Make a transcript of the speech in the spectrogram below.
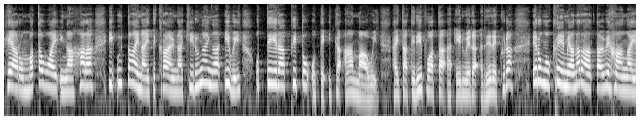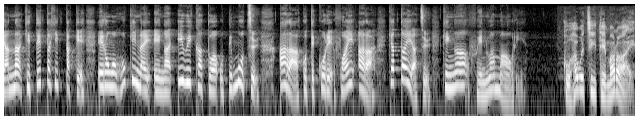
he aromatawai i ngā hara i utaina e te Karauna ki runga i ngā iwi o tērā pito o Te Ika-a-Māui. Hei tā te rīpoata a Eruera Rerekura, e rongo kerēme ana rātou e hāngai ana ki tētahi take e rongo hoki nei e ngā iwi katoa o te motu, arā, ko te kore whai ara kia tae atu ki ngā whenua Māori. Ko Hauiti te marae,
